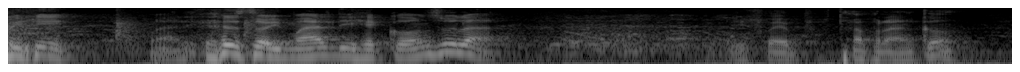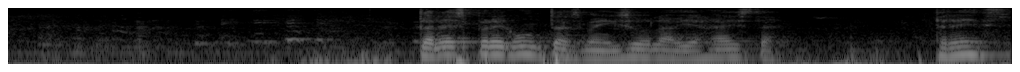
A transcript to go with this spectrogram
Uy, marica, estoy mal, dije cónsula. Y fue puta Franco. Tres preguntas me hizo la vieja esta. Tres.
